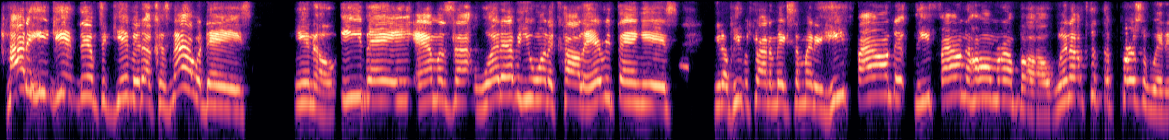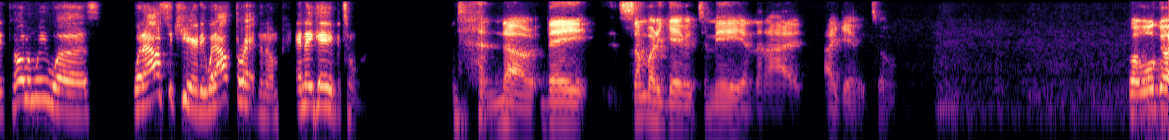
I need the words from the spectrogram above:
How did he get them to give it up? Because nowadays, you know, eBay, Amazon, whatever you want to call it, everything is, you know, people trying to make some money. He found it. He found the home run ball. Went up to the person with it. Told him he was without security, without threatening them, and they gave it to him. no, they somebody gave it to me, and then I I gave it to him. But we'll go,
